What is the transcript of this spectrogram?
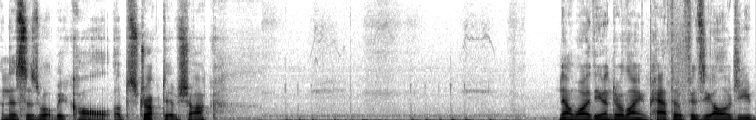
and this is what we call obstructive shock. Now, why the underlying pathophysiology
